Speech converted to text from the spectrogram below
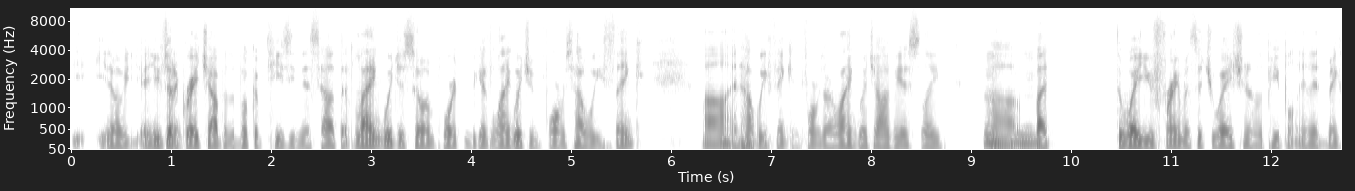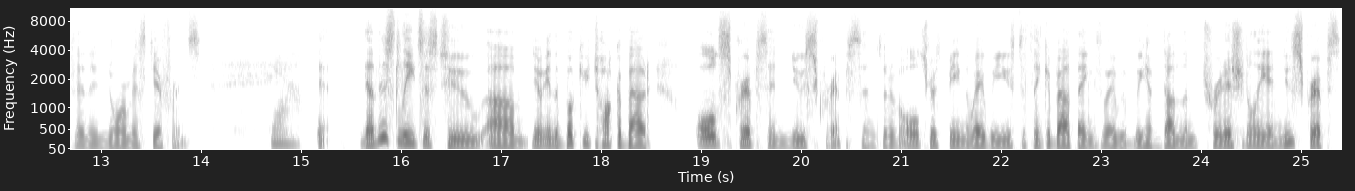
you know and you've done a great job in the book of teasing this out that language is so important because language informs how we think uh, and how mm-hmm. we think informs our language, obviously. Uh, mm-hmm. but the way you frame a situation and the people in it makes an enormous difference. Yeah. Now, this leads us to, um, you know, in the book, you talk about old scripts and new scripts, and sort of old scripts being the way we used to think about things, the way we, we have done them traditionally, and new scripts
